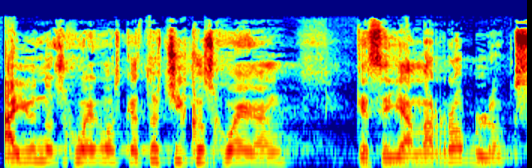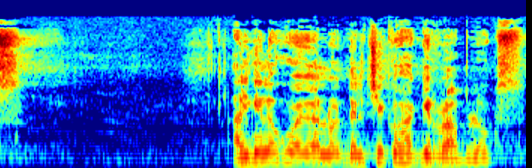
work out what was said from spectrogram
Hay unos juegos que estos chicos juegan que se llama Roblox. ¿Alguien lo juega del chicos aquí Roblox?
